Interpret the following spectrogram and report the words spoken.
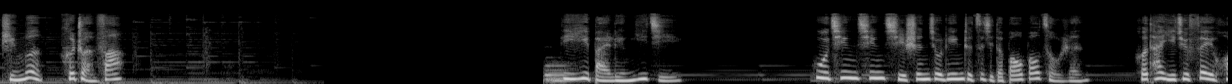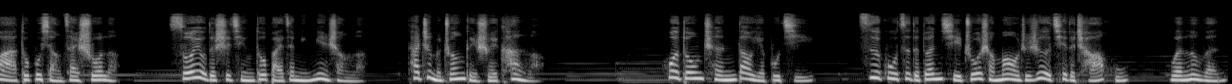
评论和转发。第一百零一集，顾青青起身就拎着自己的包包走人，和他一句废话都不想再说了。所有的事情都摆在明面上了，他这么装给谁看了？霍东辰倒也不急，自顾自的端起桌上冒着热气的茶壶，闻了闻，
